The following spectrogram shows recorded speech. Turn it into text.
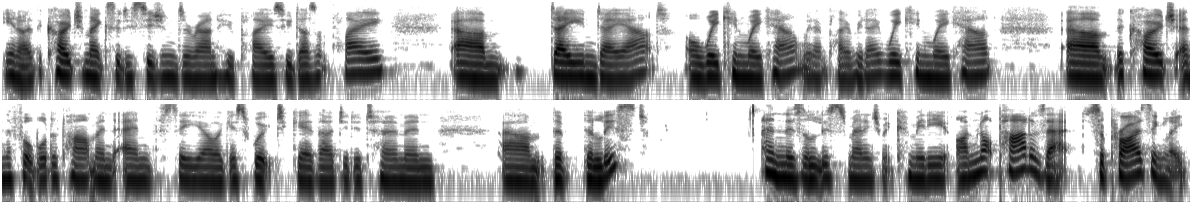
you know the coach makes the decisions around who plays, who doesn't play, um, day in day out or week in week out. We don't play every day. Week in week out. Um, the coach and the football department and the CEO, I guess, work together to determine um, the the list and there's a list management committee. I'm not part of that, surprisingly.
